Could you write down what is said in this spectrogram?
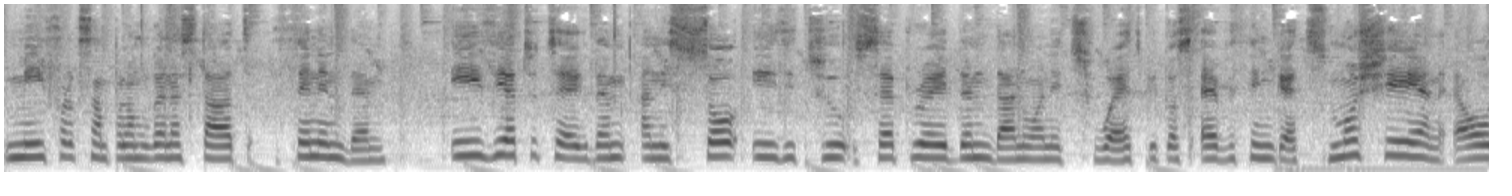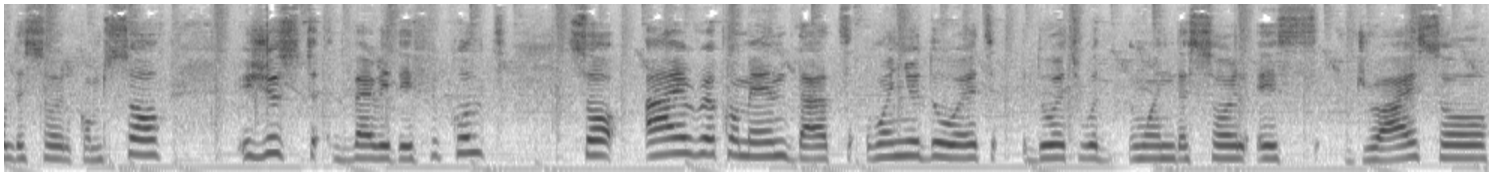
me for example I'm gonna start thinning them. Easier to take them and it's so easy to separate them than when it's wet because everything gets mushy and all the soil comes off. It's just very difficult. So I recommend that when you do it do it with when the soil is dry. So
